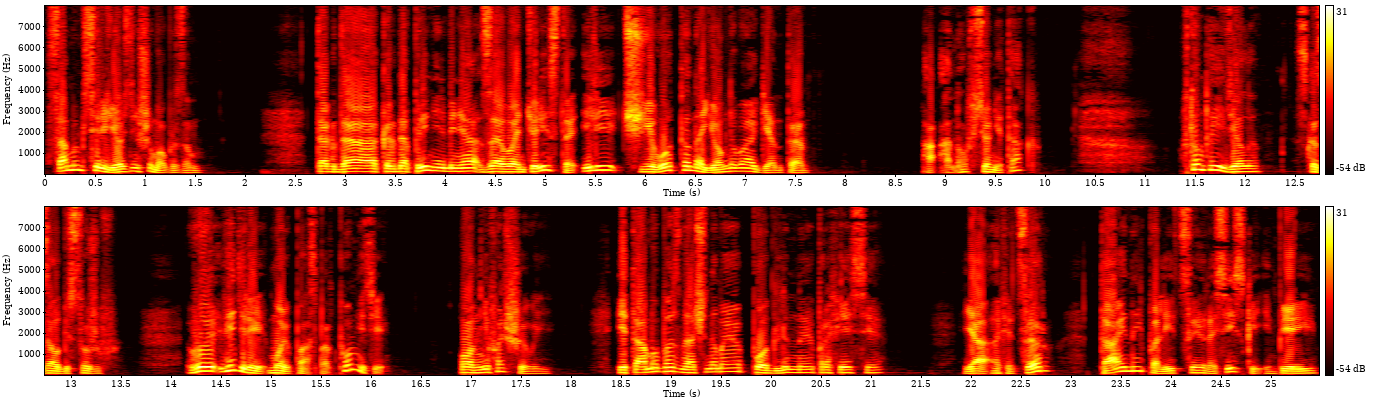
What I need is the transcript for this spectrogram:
самым серьезнейшим образом. Тогда, когда приняли меня за авантюриста или чьего-то наемного агента. А оно все не так? В том-то и дело, — сказал Бестужев. Вы видели мой паспорт, помните? Он не фальшивый. И там обозначена моя подлинная профессия. Я офицер тайной полиции Российской империи.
